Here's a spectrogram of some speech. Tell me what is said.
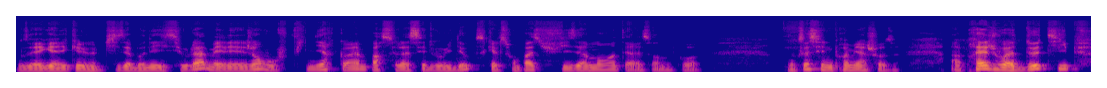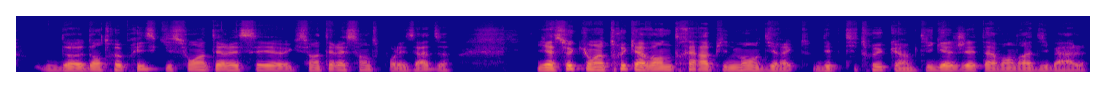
Vous avez gagné quelques petits abonnés ici ou là, mais les gens vont finir quand même par se lasser de vos vidéos parce qu'elles sont pas suffisamment intéressantes pour eux. Donc ça, c'est une première chose. Après, je vois deux types d'entreprises qui sont intéressées, euh, qui sont intéressantes pour les ads. Il y a ceux qui ont un truc à vendre très rapidement en direct, des petits trucs, un petit gadget à vendre à 10 balles,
